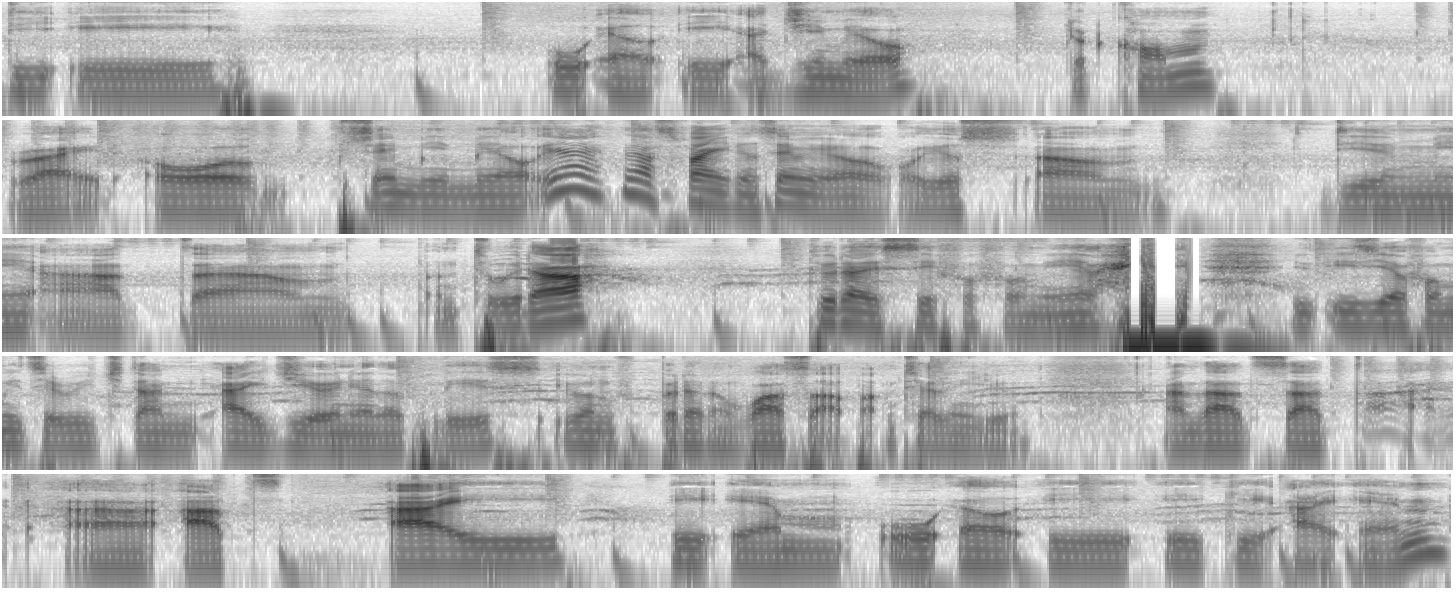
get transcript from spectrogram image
d a o l a at gmail.com right or send me a mail yeah that's fine you can send me a mail or just um DM me at um on Twitter Twitter is safer for me. it's easier for me to reach than IG or any other place, even better than WhatsApp. I'm telling you, and that's at uh, at I A M O L A A K I N,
